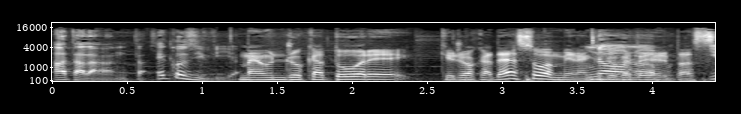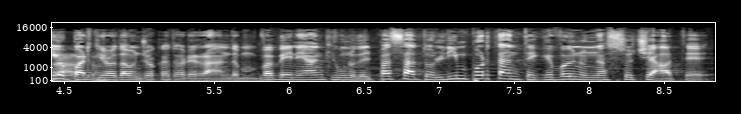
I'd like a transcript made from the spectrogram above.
Atalanta e così via. Ma è un giocatore che gioca adesso o va bene anche No, giocatori no, del passato? Io partirò da un giocatore random, va bene anche uno del passato. L'importante è che voi non associate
